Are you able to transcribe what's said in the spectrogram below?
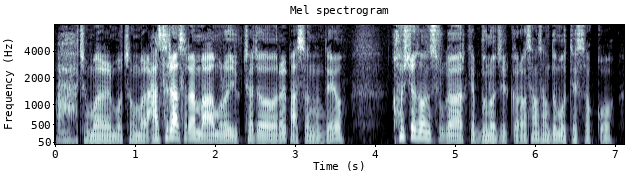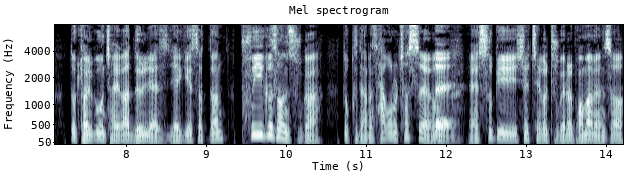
아, 정말 뭐 정말 아슬아슬한 마음으로 6차전을 봤었는데요. 커쇼 선수가 이렇게 무너질 거라 상상도 못 했었고 또 결국은 저희가 늘 얘기했었던 푸이그 선수가 또 그날은 사고를 쳤어요. 네. 예, 수비 실책을 두 개를 범하면서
